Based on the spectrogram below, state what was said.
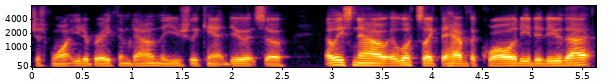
just want you to break them down, they usually can't do it. So at least now it looks like they have the quality to do that.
